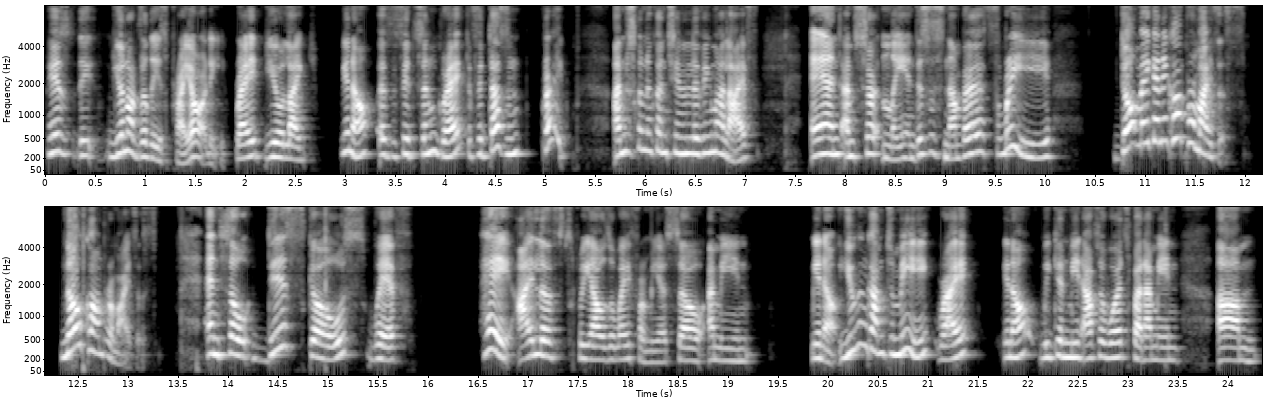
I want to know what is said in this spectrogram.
his you're not really his priority, right? You're like, you know, if it fits in, great. If it doesn't, great. I'm just going to continue living my life. And I'm certainly, and this is number three, don't make any compromises. No compromises. And so this goes with, hey, I live three hours away from you. So, I mean, you know, you can come to me, right? You know, we can meet afterwards, but I mean, um,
